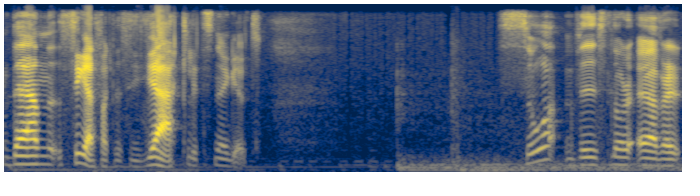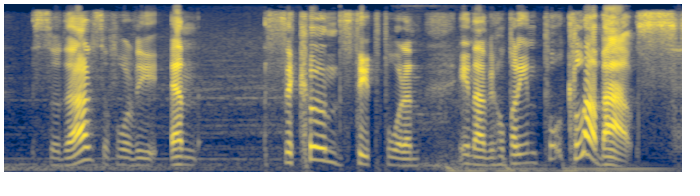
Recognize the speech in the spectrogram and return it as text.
Den ser faktiskt jäkligt snygg ut. Så, vi slår över sådär så får vi en sekunds titt på den innan vi hoppar in på Clubhouse.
